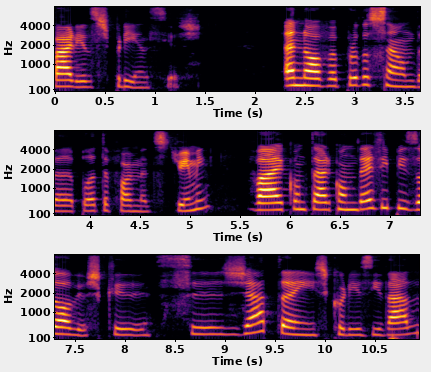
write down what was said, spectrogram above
várias experiências. A nova produção da plataforma de streaming vai contar com 10 episódios que, se já tens curiosidade,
